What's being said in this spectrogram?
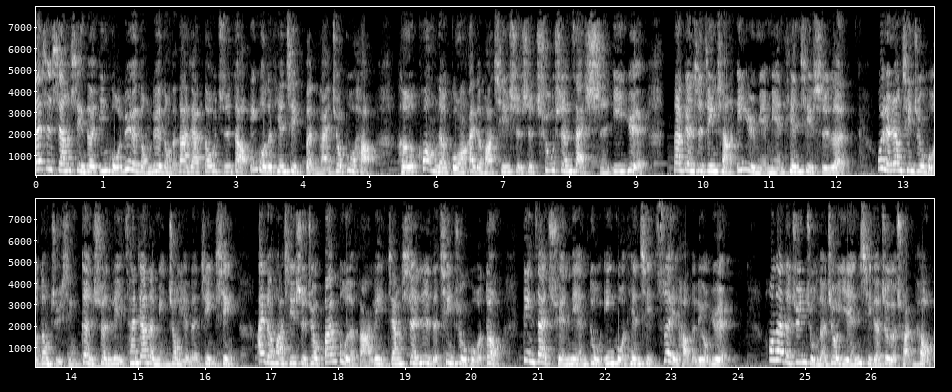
但是，相信对英国略懂略懂的大家都知道，英国的天气本来就不好，何况呢，国王爱德华七世是出生在十一月，那更是经常阴雨绵绵，天气湿冷。为了让庆祝活动举行更顺利，参加的民众也能尽兴，爱德华七世就颁布了法令，将生日的庆祝活动定在全年度英国天气最好的六月。后代的君主呢，就沿袭了这个传统，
